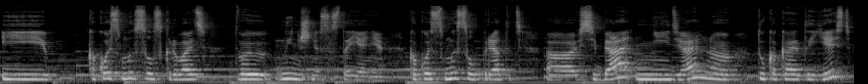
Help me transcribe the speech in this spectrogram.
И какой смысл скрывать твое нынешнее состояние? Какой смысл прятать э, себя не идеальную, ту, какая ты есть?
